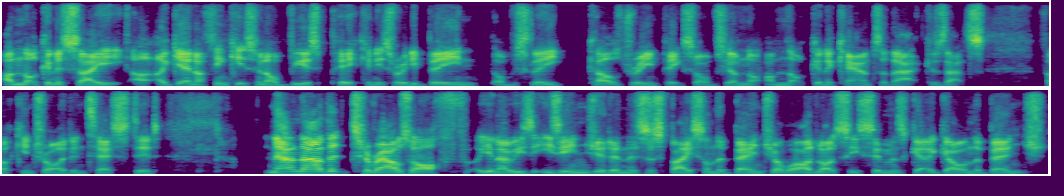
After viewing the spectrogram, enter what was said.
I'm not going to say uh, again. I think it's an obvious pick, and it's already been obviously Carl's dream pick. So obviously, I'm not. I'm not going to counter that because that's fucking tried and tested. Now, now that Toral's off, you know he's he's injured, and there's a space on the bench. Oh, I'd like to see Simmons get a go on the bench.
